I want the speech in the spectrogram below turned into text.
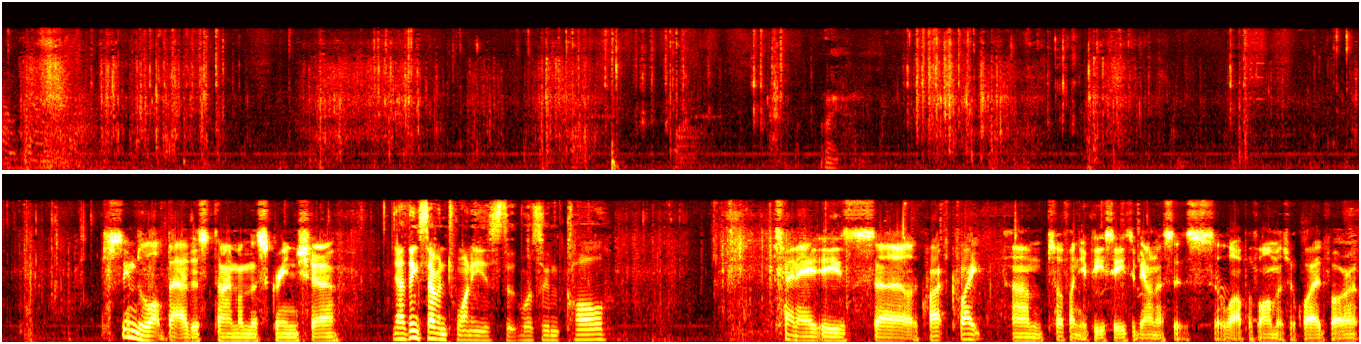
countdown. Seems a lot better this time on the screen share. Yeah, I think 720 is the, what's the call. 1080 is uh, quite quite um, tough on your PC to be honest. It's a lot of performance required for it.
